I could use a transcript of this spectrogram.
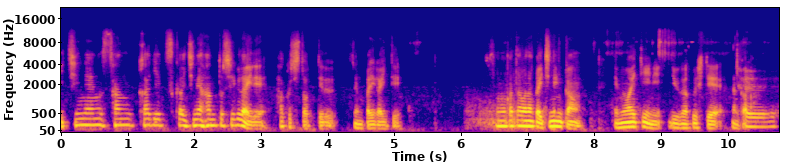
1年3ヶ月か1年半年ぐらいで博士取ってる先輩がいて、その方はなんか1年間 MIT に留学して、なんかえ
